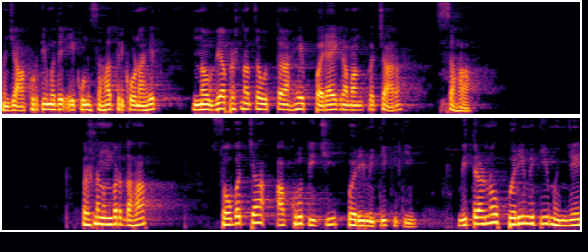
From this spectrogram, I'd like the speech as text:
म्हणजे आकृतीमध्ये एकूण सहा त्रिकोण आहेत. नवव्या प्रश्नाचं उत्तर आहे पर्याय क्रमांक चार सहा. प्रश्न नंबर दहा. सोबतच्या आकृतीची परिमिती किती? मित्रांनो परिमिती म्हणजे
